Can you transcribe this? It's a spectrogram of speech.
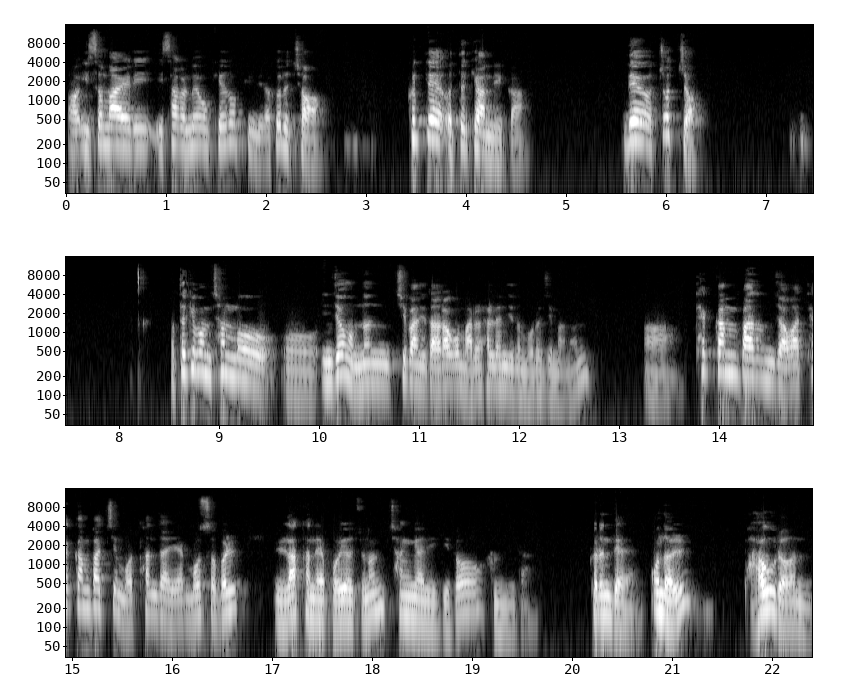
어, 이스마엘이 이삭을 매우 괴롭힙니다. 그렇죠? 그때 어떻게 합니까? 내어 쫓죠. 어떻게 보면 참 뭐, 어, 인정 없는 집안이다라고 말을 하려는지는 모르지만은, 아, 택감 받은 자와 택감 받지 못한 자의 모습을 나타내 보여주는 장면이기도 합니다. 그런데 오늘 바울은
